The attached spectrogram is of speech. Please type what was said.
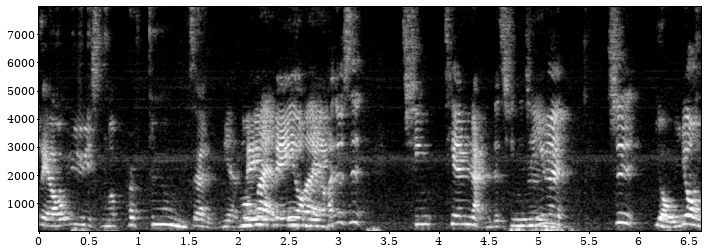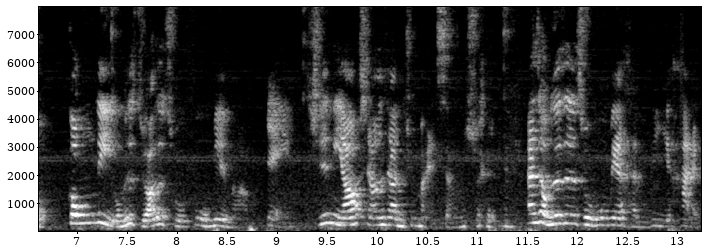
疗愈什么 perfume 在里面？没没有没有，它就是清天然的清新，嗯。因为是有用功力，我们是主要是除负面嘛，对，其实你要想想，你去买香水，但是我们这次除负面很厉害，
